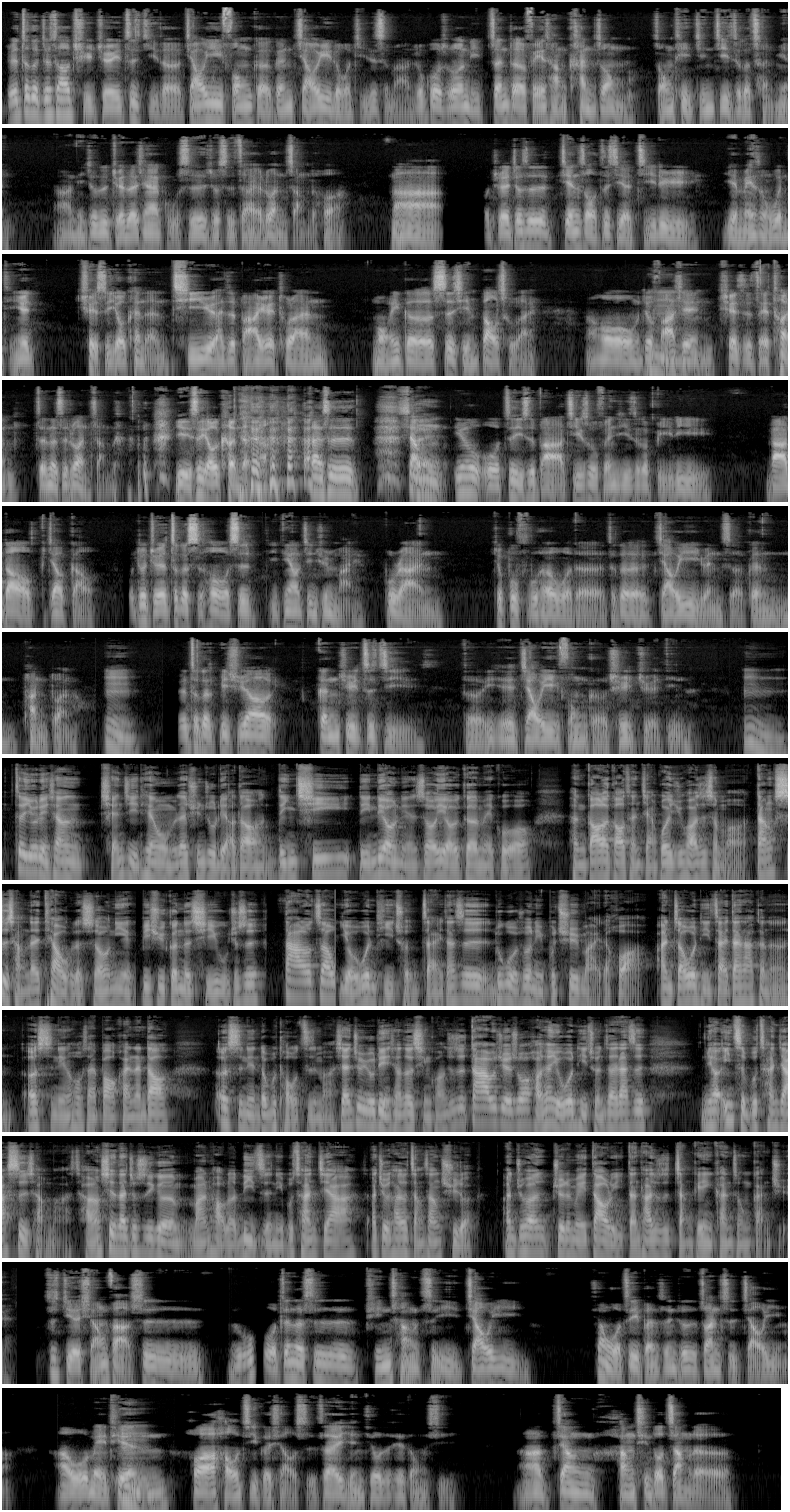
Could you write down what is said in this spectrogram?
觉得这个就是要取决于自己的交易风格跟交易逻辑是什么。如果说你真的非常看重总体经济这个层面啊，你就是觉得现在股市就是在乱涨的话，那我觉得就是坚守自己的纪律也没什么问题，因为确实有可能七月还是八月突然某一个事情爆出来。然后我们就发现，确实这段真的是乱涨的，嗯、也是有可能啊。但是像因为我自己是把技术分析这个比例拉到比较高，我就觉得这个时候我是一定要进去买，不然就不符合我的这个交易原则跟判断。嗯，所以这个必须要根据自己的一些交易风格去决定。嗯，这有点像前几天我们在群组聊到，零七零六年的时候，有一个美国很高的高层讲过一句话是什么？当市场在跳舞的时候，你也必须跟着起舞。就是大家都知道有问题存在，但是如果说你不去买的话，按照问题在，但它可能二十年后才爆开，难道二十年都不投资吗？现在就有点像这个情况，就是大家会觉得说好像有问题存在，但是你要因此不参加市场嘛？好像现在就是一个蛮好的例子，你不参加，那就它就涨上去了。你就算觉得没道理，但他就是讲给你看这种感觉。自己的想法是，如果真的是平常是以交易，像我自己本身就是专职交易嘛，啊，我每天花好几个小时在研究这些东西，啊，这样行情都涨了，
